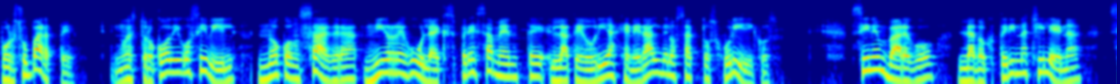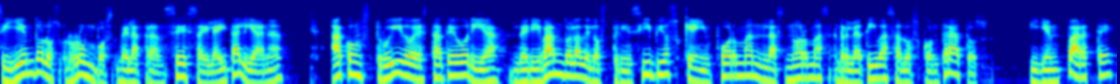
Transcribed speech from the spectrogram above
Por su parte, nuestro Código Civil no consagra ni regula expresamente la teoría general de los actos jurídicos. Sin embargo, la doctrina chilena, siguiendo los rumbos de la francesa y la italiana, ha construido esta teoría derivándola de los principios que informan las normas relativas a los contratos y en parte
